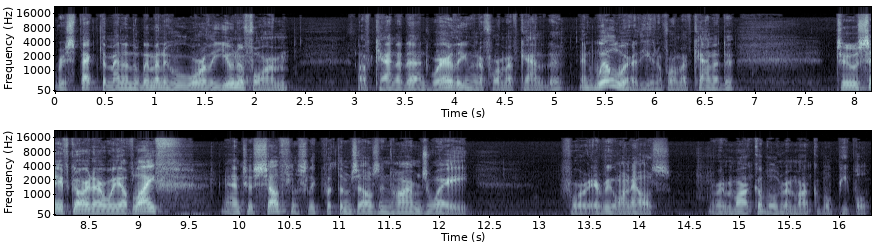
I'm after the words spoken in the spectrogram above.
respect the men and the women who wore the uniform of Canada and wear the uniform of Canada and will wear the uniform of Canada to safeguard our way of life and to selflessly put themselves in harm's way for everyone else. Remarkable, remarkable people,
